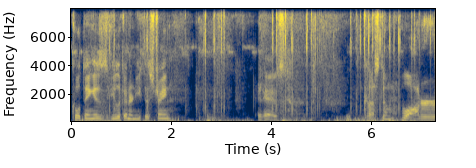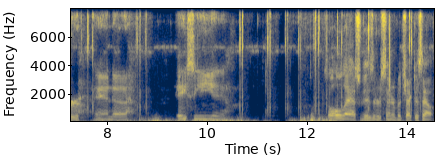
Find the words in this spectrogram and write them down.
Cool thing is, if you look underneath this train, it has custom water and uh, AC and it's a whole ass visitor center. But check this out.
